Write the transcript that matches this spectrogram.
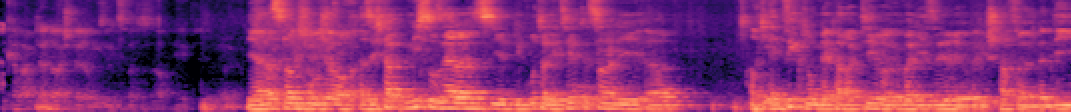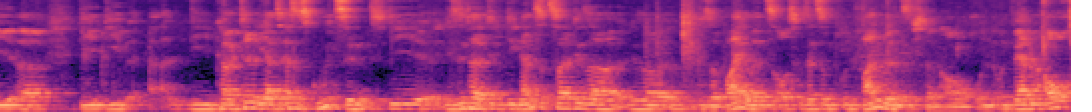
Die Charakterdarstellung sind es, was es abhebt. Ja, das glaube ich nämlich auch. Also ich glaube nicht so sehr, dass es die, die Brutalität ist, sondern die, äh, auch die Entwicklung der Charaktere über die Serie, über die Staffeln. Denn die, äh, die, die, die Charaktere, die als erstes gut sind, die, die sind halt die ganze Zeit dieser, dieser, dieser Violence ausgesetzt und, und wandeln sich dann auch und, und werden auch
